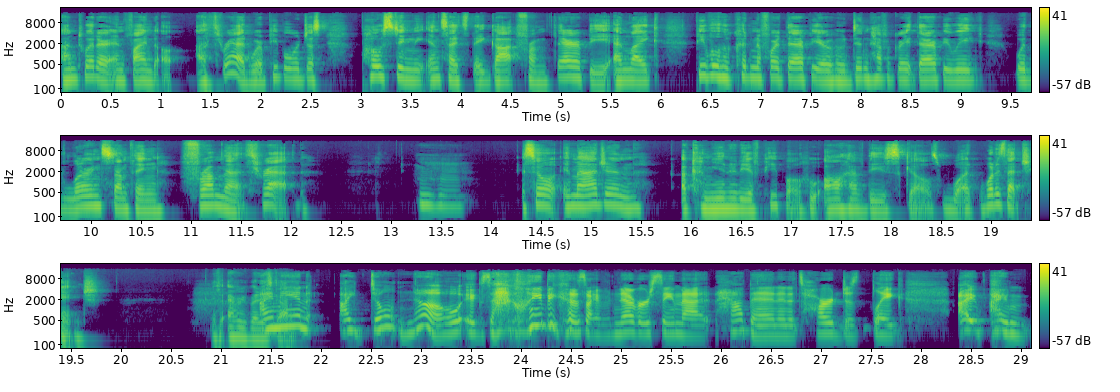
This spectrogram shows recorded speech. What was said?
on Twitter and find a, a thread where people were just posting the insights they got from therapy. And like people who couldn't afford therapy or who didn't have a great therapy week would learn something from that thread. Mm-hmm. So imagine a community of people who all have these skills. What what does that change? If everybody, I mean, it? I don't know exactly because I've never seen that happen, and it's hard to like. I I'm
